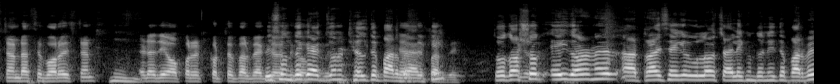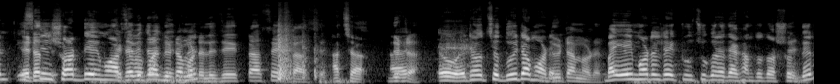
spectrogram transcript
স্ট্যান্ড আছে বড় স্ট্যান্ড এটা দিয়ে অপারেট করতে পারবে পিছন থেকে একজনে ঠেলতে পারবে আর কি। তো দর্শক এই ধরনের ট্রাইসাইকেলগুলো চাইলে কিন্তু নিতে পারবেন। স্ক্রিনশট দিয়ে হোয়াটসঅ্যাপে ভিতরে পাঠিয়ে দুইটা মডেল যে একটা আছে একটা আছে। আচ্ছা দুইটা। ও এটা হচ্ছে দুইটা মডেল দুইটা মডেল ভাই এই মডেলটা একটু উঁচু করে দেখান তো দর্শকদের।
